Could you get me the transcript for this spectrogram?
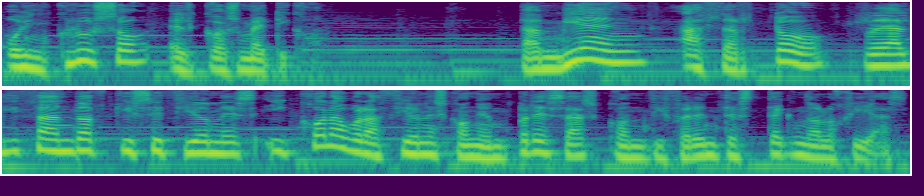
o incluso el cosmético. También acertó realizando adquisiciones y colaboraciones con empresas con diferentes tecnologías,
